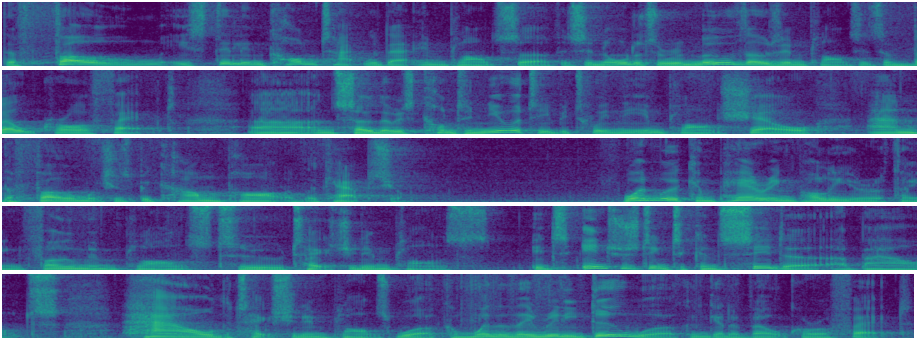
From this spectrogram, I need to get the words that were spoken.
the foam is still in contact with that implant surface. In order to remove those implants, it's a Velcro effect. Uh, and so there is continuity between the implant shell and the foam which has become part of the capsule. When we're comparing polyurethane foam implants to textured implants, it's interesting to consider about how the textured implants work and whether they really do work and get a Velcro effect.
